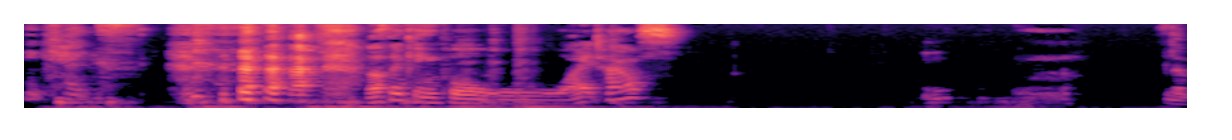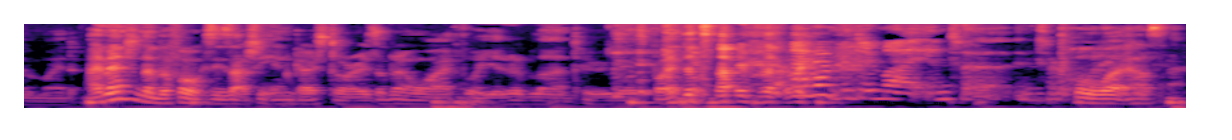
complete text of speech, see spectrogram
eat cakes. I was thinking Paul Whitehouse. Mm, Never mind. I mentioned him before because he's actually in Ghost Stories. I don't know why I thought you'd have learned who he was by the time that I haven't been doing my inter inter. Paul Whitehouse. Um,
